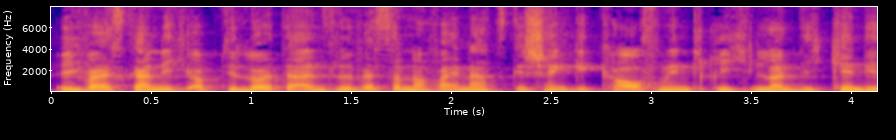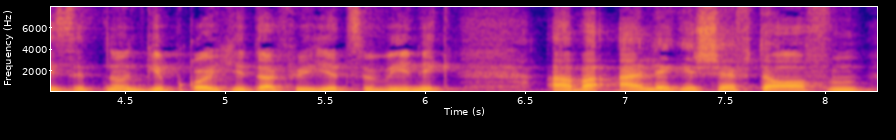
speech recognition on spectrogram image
Ich weiß gar nicht, ob die Leute an Silvester noch Weihnachtsgeschenke kaufen in Griechenland. Ich kenne die Sitten und Gebräuche dafür hier zu wenig. Aber alle Geschäfte offen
